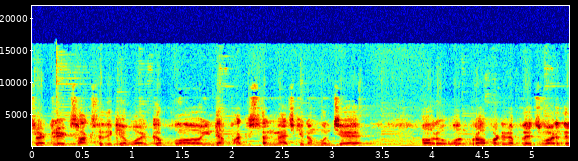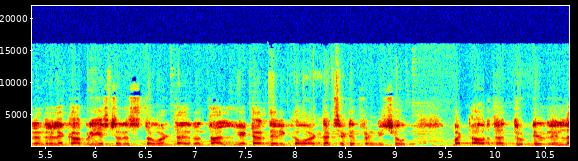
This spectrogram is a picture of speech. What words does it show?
ಫ್ಲಡ್ ಲೈಟ್ಸ್ ಹಾಕ್ಸೋದಕ್ಕೆ world cup India Pakistan match ಗಿನ ಮುಂಚೆ. ಅವರ ಓನ್ ಪ್ರಾಪರ್ಟಿನ ಪ್ಲೆಜ್ ಮಾಡಿದ್ರೆ ಅಂದ್ರೆ ಲೆಕ್ಕ ಹಾಕೊಳ್ಳಿ, ಎಷ್ಟು ರಿಸ್ಕ್ ತಗೊಳ್ತಾ ಇದ್ರು ಅಂತ. Later they recovered that's a different issue but ಅವ್ರ ಹತ್ರ ದುಡ್ಡು ಇರ್ಲಿಲ್ಲ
